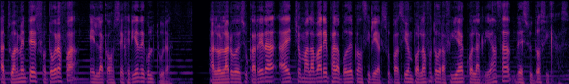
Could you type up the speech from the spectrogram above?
Actualmente es fotógrafa en la Consejería de Cultura. A lo largo de su carrera ha hecho malabares para poder conciliar su pasión por la fotografía con la crianza de sus dos hijas.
